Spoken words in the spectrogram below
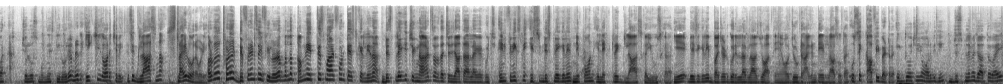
और एक्चुअल स्मूथनेस फील हो रही है। मेरे को एक चीज़ और अच्छी लगी, जैसे ग्लास ना स्लाइड हो रहा बढ़िया। और मतलब थोड़ा डिफरेंट सा फील हो रहा है। मतलब हमने इतने स्मार्टफ़ोन टेस्ट कर लिए ना डिस्प्ले की चिंगनाहट से पता चल जाता है अलग है कुछ। इन्फिनिक्स ने इस डिस्प्ले के लिए निपॉन इलेक्ट्रिक ग्लास का यूज़ करा। ये बेसिकली बजट गोरिल्ला ग्लास जो आते हैं और जो ड्रैगन टेल ग्लास होता है, उससे काफ़ी बेटर है। एक दो चीज़ें और भी थी। डिस्प्ले में जाते हो भाई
